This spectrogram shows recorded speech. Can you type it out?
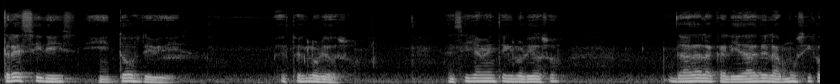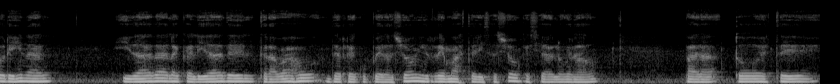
tres CDs y dos DVDs. Esto es glorioso, sencillamente glorioso, dada la calidad de la música original y dada la calidad del trabajo de recuperación y remasterización que se ha logrado para todo este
